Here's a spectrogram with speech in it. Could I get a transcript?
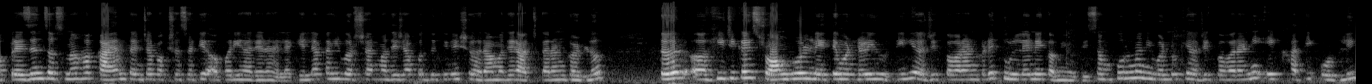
प्रेझेन्स असणं हा कायम त्यांच्या पक्षासाठी अपरिहार्य राहिला गेल्या काही वर्षांमध्ये ज्या पद्धतीने शहरामध्ये राजकारण घडलं तर ही जी काही स्ट्रॉंग होल्ड नेते मंडळी होती ही अजित पवारांकडे तुलनेने कमी होती. संपूर्ण निवडणूक ही अजित पवारांनी एक हाती ओढली.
